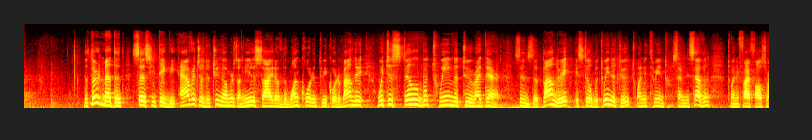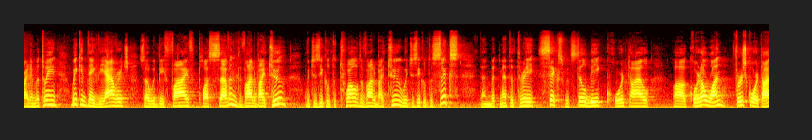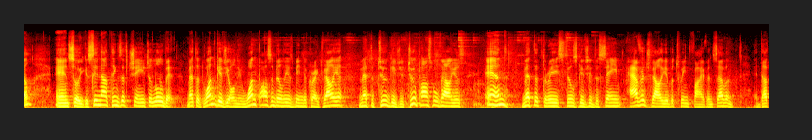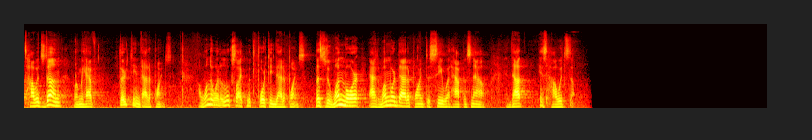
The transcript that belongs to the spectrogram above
The third method says you take the average of the two numbers on either side of the 1 quarter, 3 quarter boundary, which is still between the two right there. Since the boundary is still between the two, 23 and 77, 25 falls right in between, we can take the average, so it would be 5 plus 7 divided by 2, which is equal to 12 divided by 2, which is equal to 6. Then with method 3, 6 would still be quartile, uh, quartile 1, first quartile. And so you can see now things have changed a little bit. Method 1 gives you only one possibility as being the correct value. Method 2 gives you two possible values. And method 3 still gives you the same average value between 5 and 7. And that's how it's done when we have 13 data points. I wonder what it looks like with 14 data points. Let's do one more, add one more data point to see what happens now. And that is how it's done.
